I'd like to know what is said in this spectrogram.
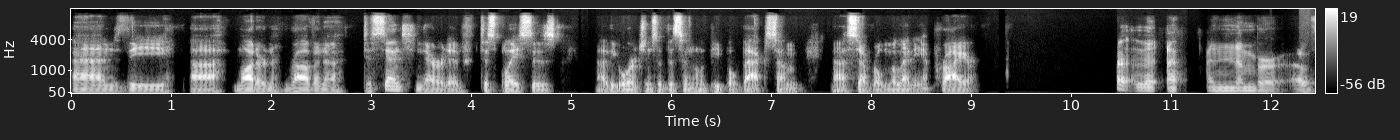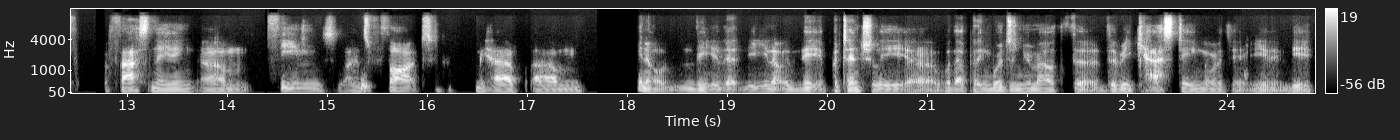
and the uh, modern Ravana descent narrative displaces uh, the origins of the Sinhala people back some uh, several millennia prior. Uh, a, a number of fascinating um, themes, lines of thought. We have, um, you know, the, the, you know the potentially uh, without putting words in your mouth, the the recasting or the the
